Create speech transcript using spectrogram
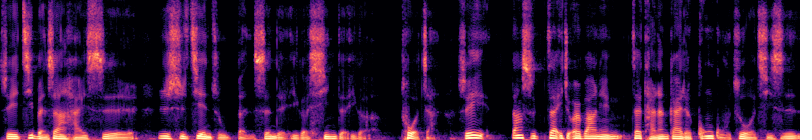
所以基本上还是日式建筑本身的一个新的一个拓展。所以当时在一九二八年在台南盖的宫古座，其实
